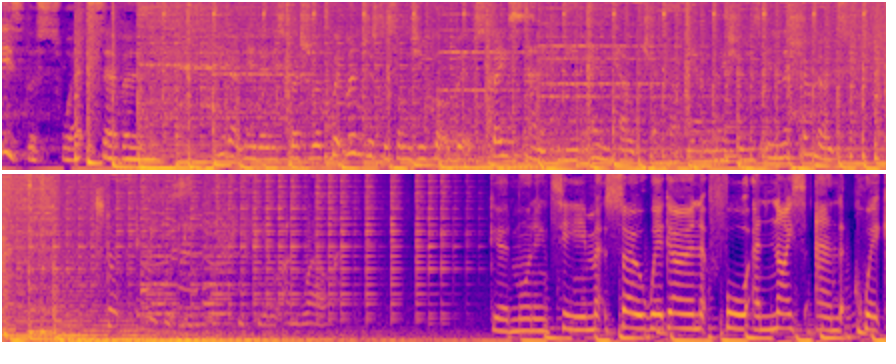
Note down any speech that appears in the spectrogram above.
is the Sweat 7. You don't need any special equipment just as long as you've got a bit of space and if you need any help check out the animations in the show notes. Good morning, team. So, we're going for a nice and quick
